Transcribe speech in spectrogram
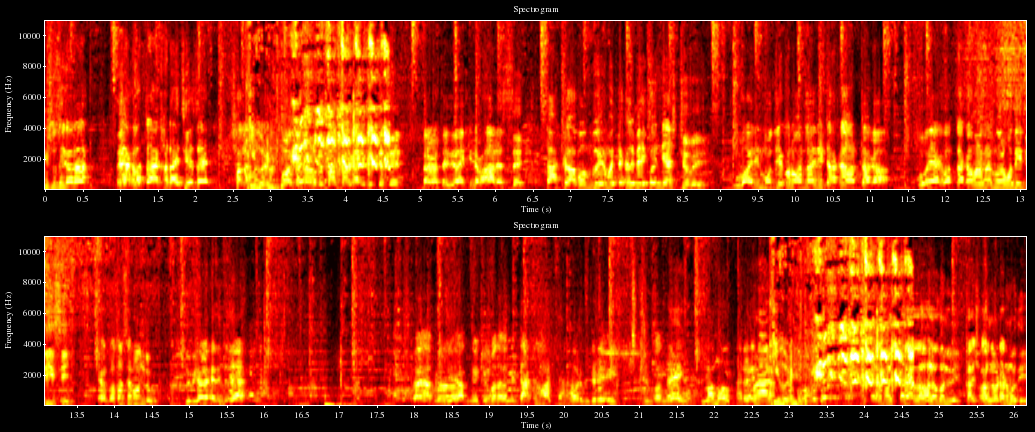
কিছু ছিল না এক হাজার টাকা খাটাই ছিয়েছে সকালে টাকা গাড়ি কিনতেছে তার কাছ থেকে কিনে ভাড়া আসছে টাকা বন্ধু এর মধ্যে খালি বেই করে নিয়ে আসতে হবে। মোবাইলের মধ্যে এখন অনলাইনে টাকা আর টাকা। ওই এক লাখ টাকা মনে করেন ওর মধ্যেই দিয়েছি। এখন কথা হচ্ছে বন্ধু দুই বিষয় হেদিন দেখ আপনি আপনি একটু কথা বলেন টাকা আর ভিতরে এই এই মামু কি করে এরা মনে হচ্ছে আল্লাহ ভালো করলি। কাল সকাল নটার মধ্যে।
